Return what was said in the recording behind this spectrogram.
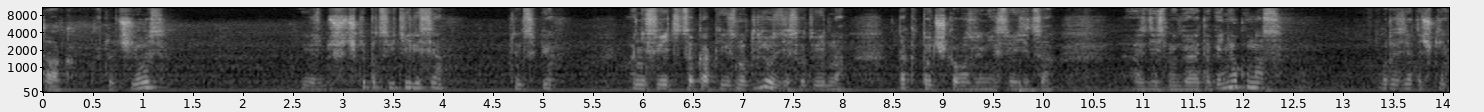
Так, включилось. USB-шечки подсветились. В принципе, они светятся как и изнутри, вот здесь вот видно, так точка возле них светится. А здесь мигает огонек у нас. в розеточке.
